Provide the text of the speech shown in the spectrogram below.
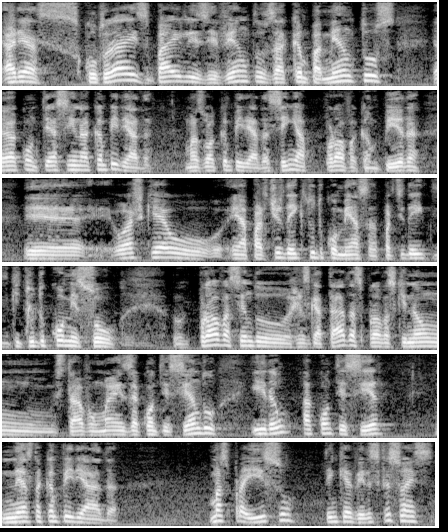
Áreas culturais, bailes, eventos, acampamentos eh, acontecem na camperiada. Mas uma camperiada sem a prova campeira, eh, eu acho que é, o, é a partir daí que tudo começa, a partir daí que tudo começou provas sendo resgatadas, provas que não estavam mais acontecendo, irão acontecer nesta camperiada. Mas para isso tem que haver inscrições.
